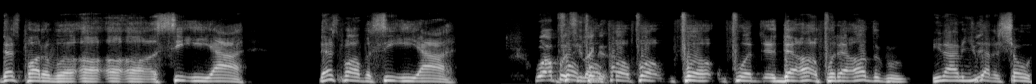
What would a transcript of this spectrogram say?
that's part of a a, a, a CEI. That's part of a CEI. Well, I'll put for, you for, like for, for for for that uh, for that other group. You know what I mean? You yeah. got to show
